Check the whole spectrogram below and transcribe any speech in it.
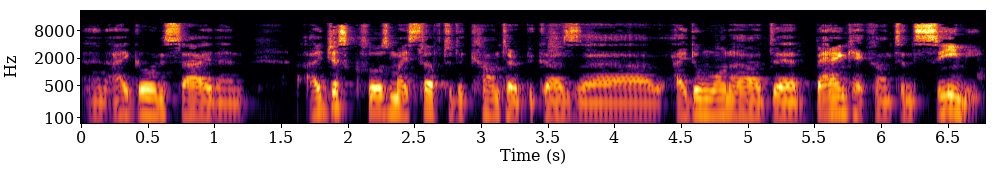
And I go inside, and I just close myself to the counter because uh, I don't want uh, the bank accountant see me.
